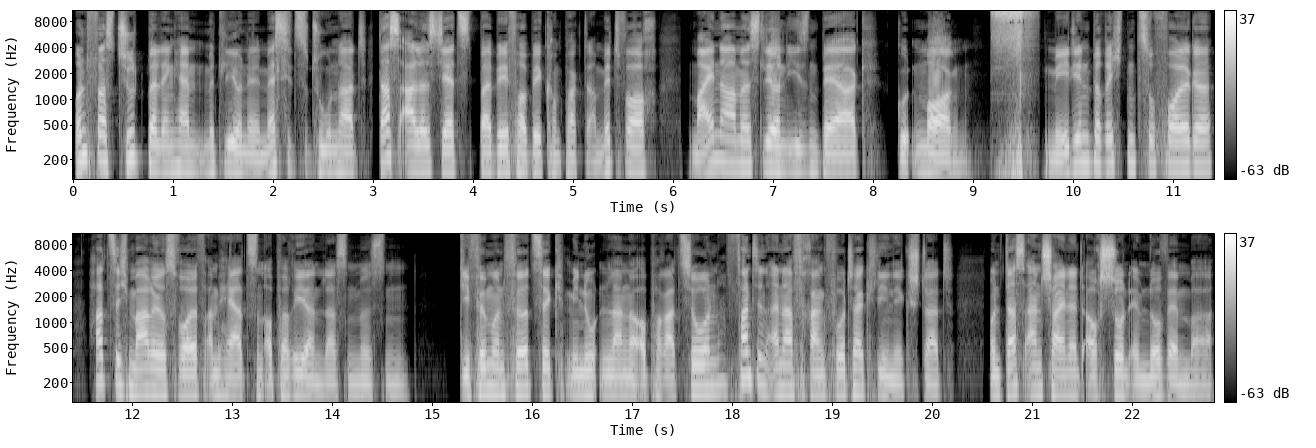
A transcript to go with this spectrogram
und was Jude Bellingham mit Lionel Messi zu tun hat. Das alles jetzt bei BVB Kompakt am Mittwoch. Mein Name ist Leon Isenberg. Guten Morgen. Medienberichten zufolge hat sich Marius Wolf am Herzen operieren lassen müssen. Die 45 Minuten lange Operation fand in einer Frankfurter Klinik statt. Und das anscheinend auch schon im November.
